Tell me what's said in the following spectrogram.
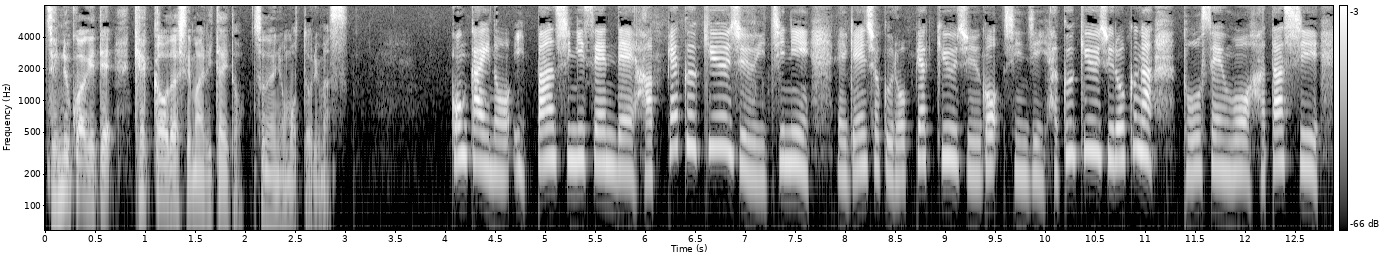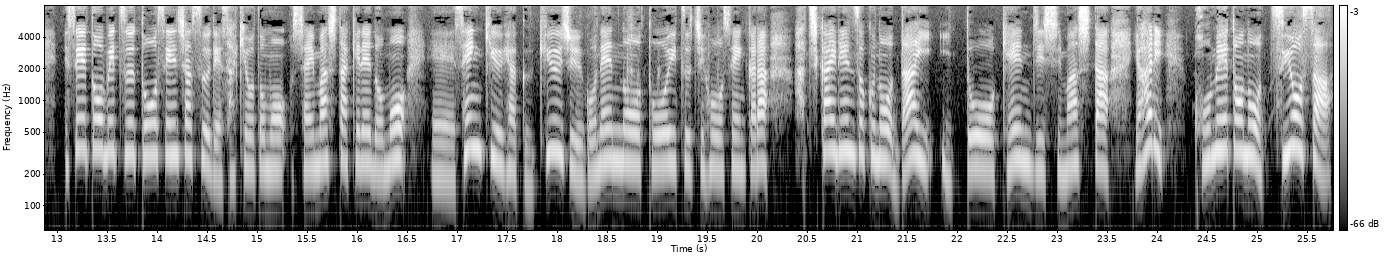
全力を挙げて結果を出してまいりたいとそのように思っております。今回の一般市議選で891人現職695新人196が当選を果たし政党別当選者数で先ほどもおっしゃいましたけれども、えー、1995年の統一地方選から8回連続の第一党を堅持しました。やはり公明党の強さ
